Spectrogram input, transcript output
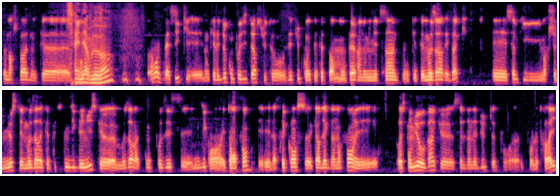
Ça marche pas. Donc euh, Ça énerve le vin? vraiment le classique. Et donc il y avait deux compositeurs suite aux études qui ont été faites par mon père, un ami médecin, donc, qui était Mozart et Bach. Et celle qui marchait le mieux, c'était Mozart avec la petite musique de nuit, parce que Mozart a composé ses musiques en étant enfant, et la fréquence cardiaque d'un enfant est, correspond mieux au vin que celle d'un adulte pour, euh, pour le travail.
